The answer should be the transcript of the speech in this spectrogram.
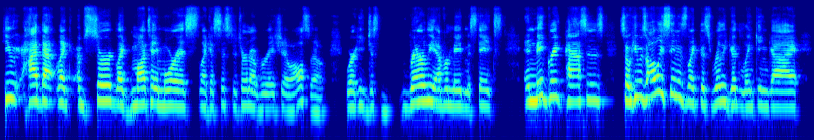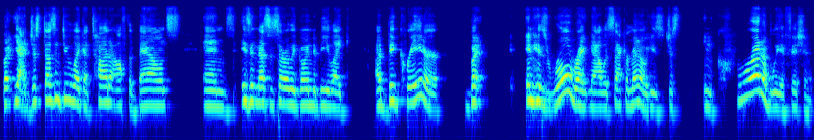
he had that like absurd like Monte Morris like assist to turnover ratio also, where he just rarely ever made mistakes and made great passes. So he was always seen as like this really good linking guy, but yeah, just doesn't do like a ton off the bounce and isn't necessarily going to be like a big creator. But in his role right now with Sacramento, he's just incredibly efficient.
